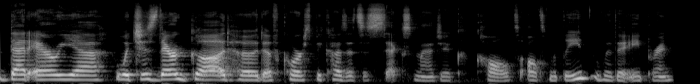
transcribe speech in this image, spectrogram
that area, which is their godhood, of course, because it's a sex magic cult ultimately with the apron.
